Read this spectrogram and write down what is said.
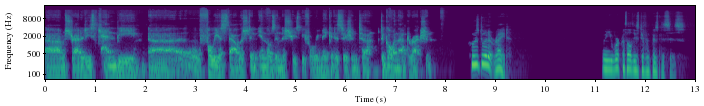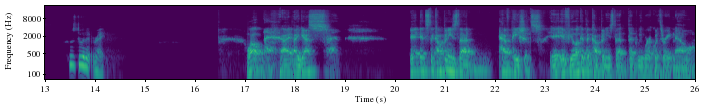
um, strategies can be uh, fully established in, in those industries before we make a decision to, to go in that direction. Who's doing it right? I mean, you work with all these different businesses. Who's doing it right? Well, I, I guess it, it's the companies that have patience. If you look at the companies that that we work with right now,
